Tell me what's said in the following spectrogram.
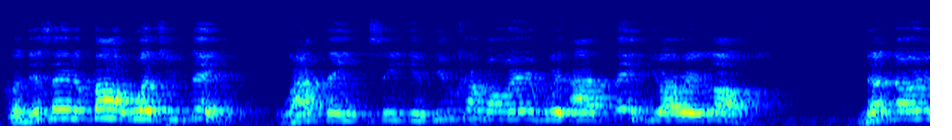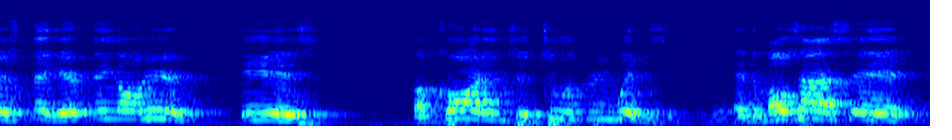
because this ain't about what you think. Well, I think, see, if you come on here with I think, you already lost. Nothing on here is think. Everything on here is according to two or three witnesses. And the Most High said,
